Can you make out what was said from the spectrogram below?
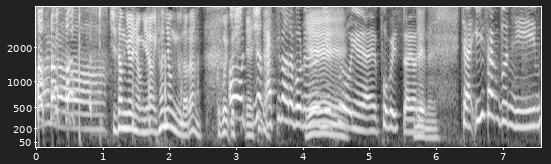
아야. 지상렬 형이랑 현영 누나랑 그거 입고 어, 시, 예, 시장. 맛집 알아보는 예. 예, 프로 예, 보고 있어요. 네. 네 네. 자, 이상부님,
